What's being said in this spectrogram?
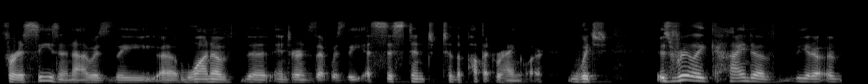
For a season, I was the uh, one of the interns that was the assistant to the puppet wrangler, which is really kind of you know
